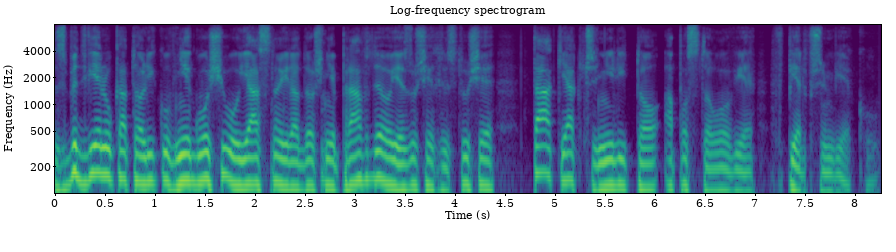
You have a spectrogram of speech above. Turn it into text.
Zbyt wielu katolików nie głosiło jasno i radośnie prawdy o Jezusie Chrystusie, tak jak czynili to apostołowie w I wieku.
